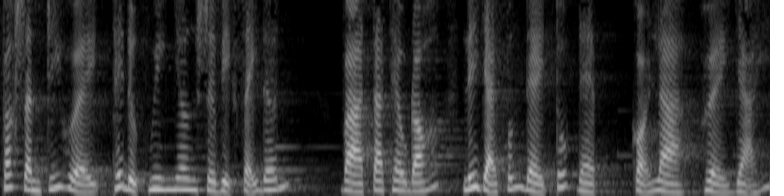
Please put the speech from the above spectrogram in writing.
phát sanh trí huệ thấy được nguyên nhân sự việc xảy đến. Và ta theo đó lý giải vấn đề tốt đẹp gọi là huệ giải.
